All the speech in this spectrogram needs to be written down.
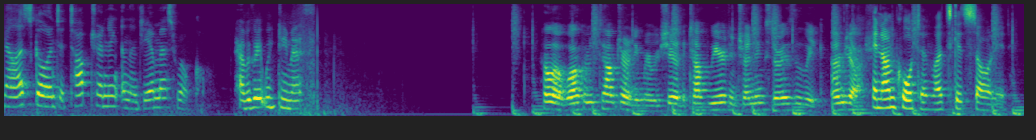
Now let's go into top trending and the GMS roll call. Have a great week, GMS. Hello, welcome to Top Trending, where we share the top weird and trending stories of the week. I'm Josh. And I'm Colton. Let's get started.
